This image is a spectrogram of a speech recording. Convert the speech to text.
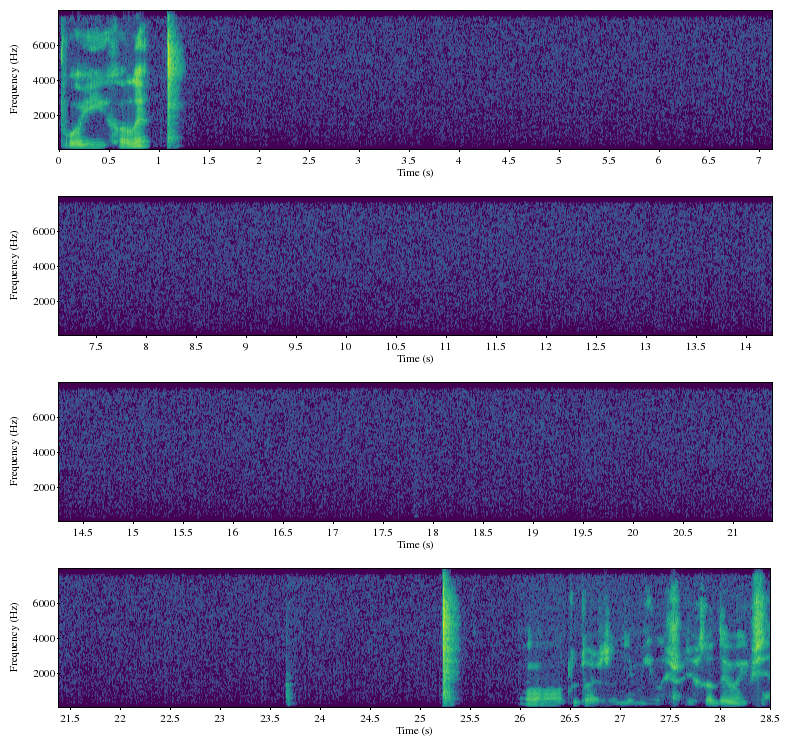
Поїхали. О, тут аж задиміло, що я задивився.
